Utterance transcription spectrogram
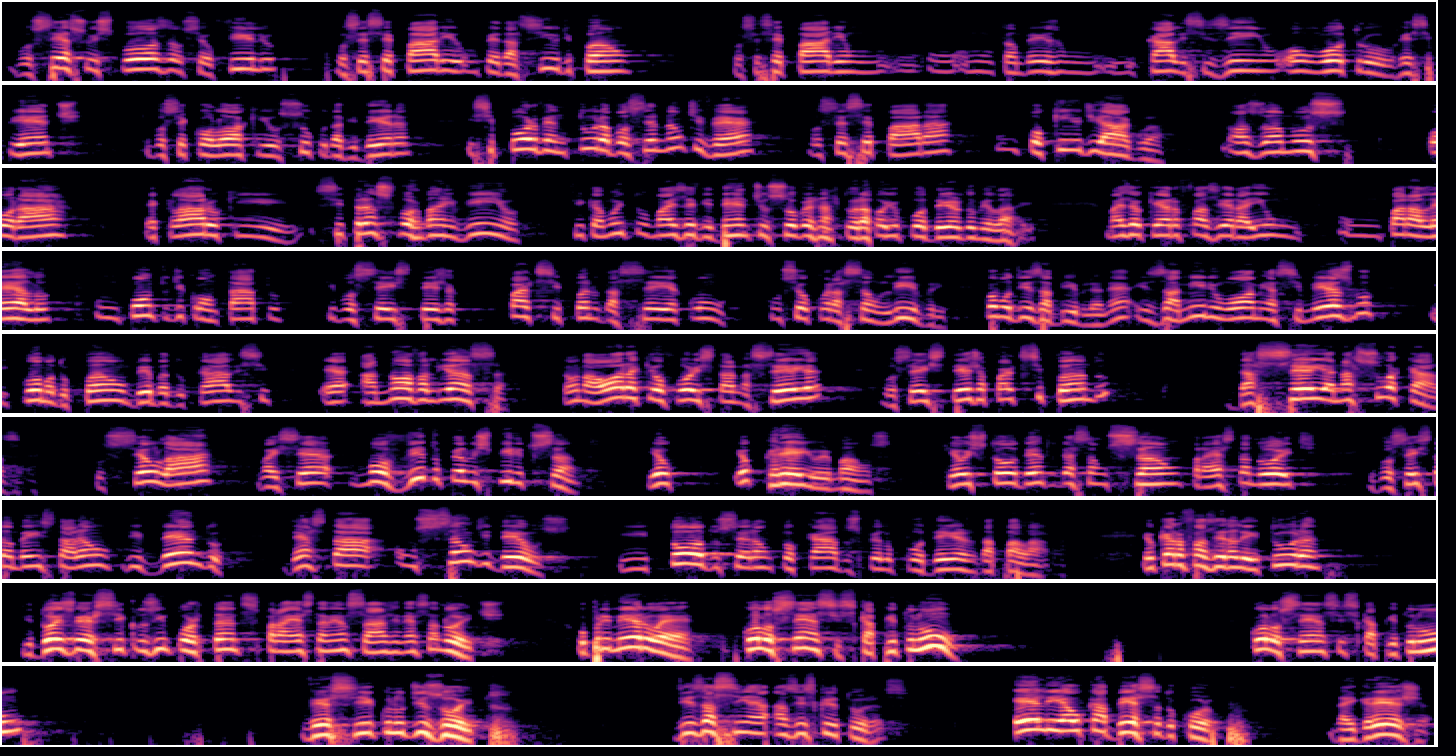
você, a sua esposa, o seu filho, você separe um pedacinho de pão você separe um, um, um talvez um, um cálicezinho ou um outro recipiente, que você coloque o suco da videira, e se porventura você não tiver, você separa um pouquinho de água. Nós vamos orar. É claro que se transformar em vinho, fica muito mais evidente o sobrenatural e o poder do milagre. Mas eu quero fazer aí um, um paralelo, um ponto de contato que você esteja participando da ceia com com seu coração livre, como diz a Bíblia, né? Examine o homem a si mesmo e coma do pão, beba do cálice, é a nova aliança. Então, na hora que eu for estar na ceia, você esteja participando da ceia na sua casa. O seu lar vai ser movido pelo Espírito Santo. Eu, eu creio, irmãos, que eu estou dentro dessa unção para esta noite e vocês também estarão vivendo desta unção de Deus, e todos serão tocados pelo poder da palavra. Eu quero fazer a leitura de dois versículos importantes para esta mensagem nessa noite. O primeiro é Colossenses capítulo 1. Colossenses capítulo 1, versículo 18. Diz assim as Escrituras: ele é o cabeça do corpo, da igreja.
